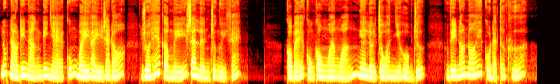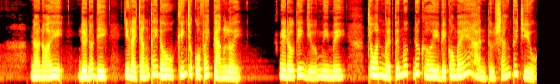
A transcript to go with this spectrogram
Lúc nào đi nặng đi nhẹ Cũng bày hay ra đó, Rồi hét ở Mỹ ra lệnh cho người khác. Cậu bé cũng không ngoan ngoãn Nghe lời Châu Anh như hôm trước, Vì nó nói cô đã thất hứa. Nó nói, đưa nó đi, Nhưng lại chẳng thấy đâu Khiến cho cô phải càng lời. Ngày đầu tiên giữ Mimi Châu Anh mệt tới mức đứt hơi Vì con bé hành từ sáng tới chiều.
